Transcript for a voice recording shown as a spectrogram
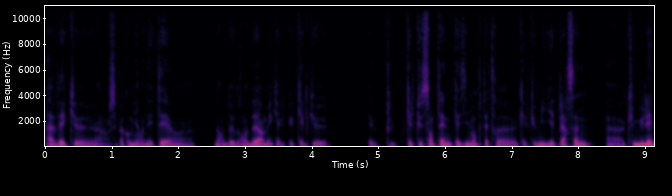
avec, euh, alors, je sais pas combien on était, hein, un ordre de grandeur, mais quelques, quelques, quelques, quelques centaines, quasiment peut-être euh, quelques milliers de personnes cumulées,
